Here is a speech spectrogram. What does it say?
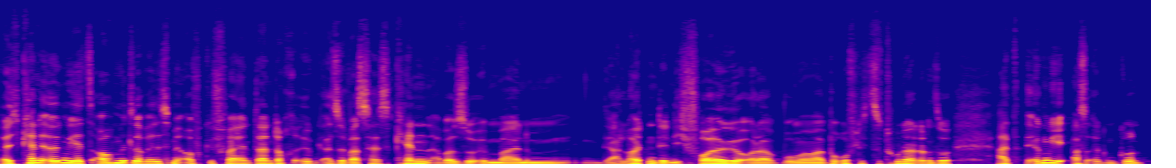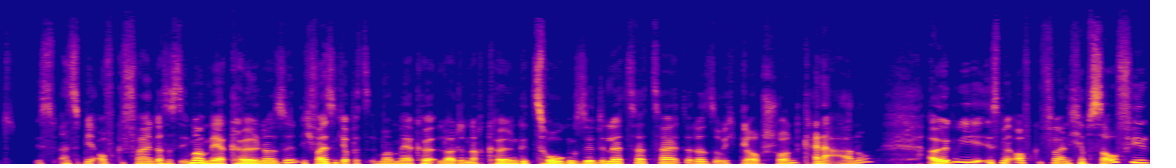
ich kenne irgendwie jetzt auch mittlerweile ist mir aufgefallen, dann doch irgendwie, also was heißt kennen, aber so in meinem, ja, Leuten, denen ich folge oder wo man mal beruflich zu tun hat und so, hat irgendwie aus irgendeinem Grund ist also mir aufgefallen, dass es immer mehr Kölner sind. Ich weiß nicht, ob jetzt immer mehr Köl Leute nach Köln gezogen sind in letzter Zeit oder so. Ich glaube schon, keine Ahnung. Aber irgendwie ist mir aufgefallen, ich habe sau viel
